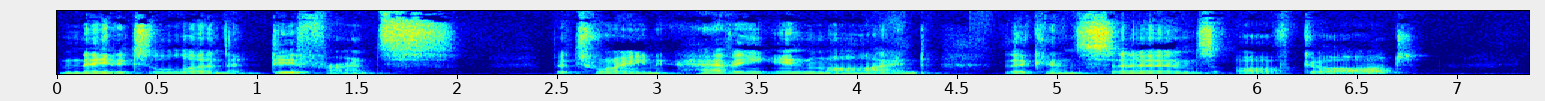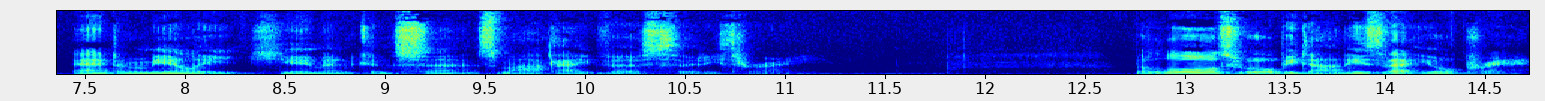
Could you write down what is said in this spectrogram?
needed to learn the difference between having in mind the concerns of God and merely human concerns. Mark 8, verse 33. The Lord's will be done. Is that your prayer?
